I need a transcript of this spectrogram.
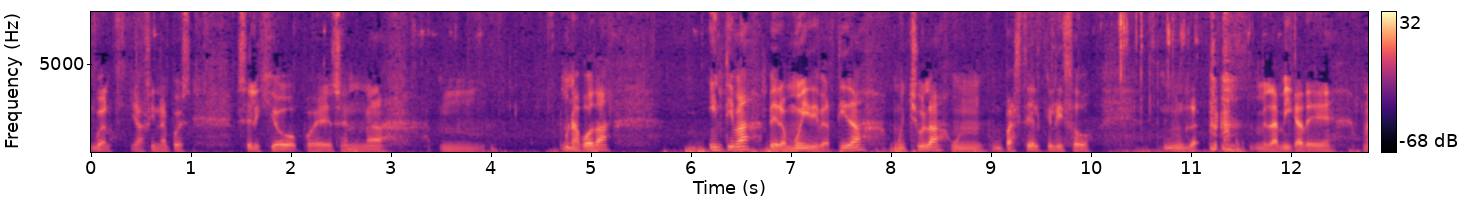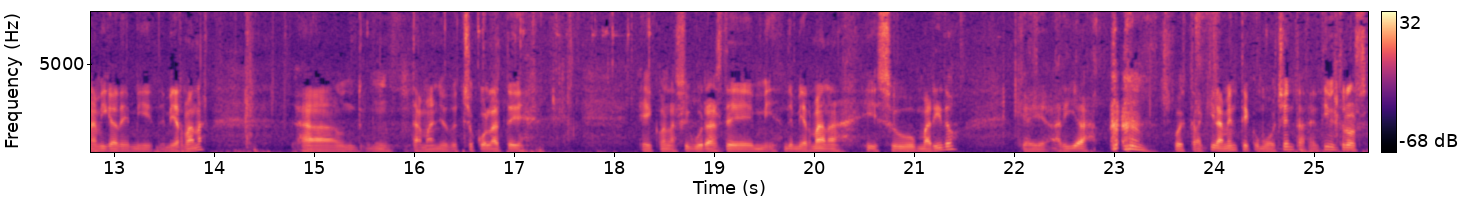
Bueno, y al final pues se eligió pues en una, mm, una boda íntima, pero muy divertida, muy chula, un, un pastel que le hizo la amiga de una amiga de mi, de mi hermana un, tamaño de chocolate eh, con las figuras de mi, de mi, hermana y su marido, que haría pues tranquilamente como 80 centímetros,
